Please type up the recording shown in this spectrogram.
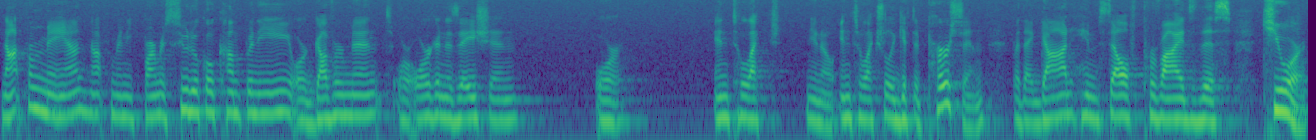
not from man, not from any pharmaceutical company or government or organization or intellect, you know, intellectually gifted person, but that God himself provides this cure.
